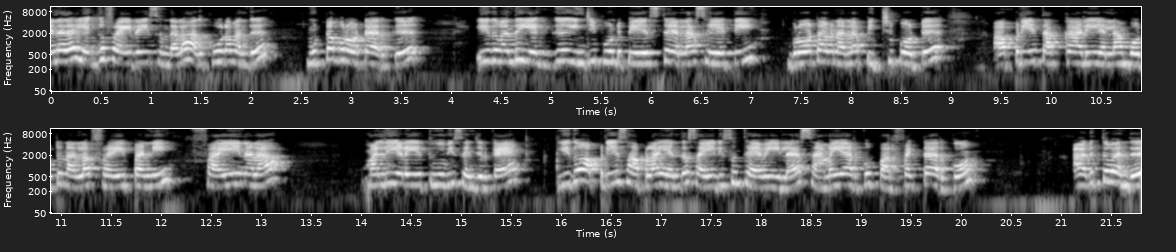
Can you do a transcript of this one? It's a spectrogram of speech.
என்னதான் எக்கு ஃப்ரைட் ரைஸ் இருந்தாலும் அது கூட வந்து முட்டை புரோட்டா இருக்குது இது வந்து எக்கு இஞ்சி பூண்டு பேஸ்ட்டு எல்லாம் சேர்த்தி புரோட்டாவை நல்லா பிச்சு போட்டு அப்படியே தக்காளி எல்லாம் போட்டு நல்லா ஃப்ரை பண்ணி ஃபைனலாக மல்லி இலையை தூவி செஞ்சுருக்கேன். இதுவும் அப்படியே சாப்பிடலாம். எந்த சைடிஷும் தேவையில்லை. செமையாக இருக்கும். பர்ஃபெக்டாக இருக்கும். அடுத்து வந்து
